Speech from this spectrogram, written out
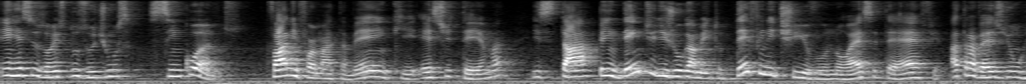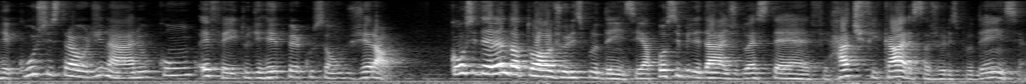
em rescisões dos últimos cinco anos. Vale informar também que este tema está pendente de julgamento definitivo no STF através de um recurso extraordinário com efeito de repercussão geral. Considerando a atual jurisprudência e a possibilidade do STF ratificar essa jurisprudência,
